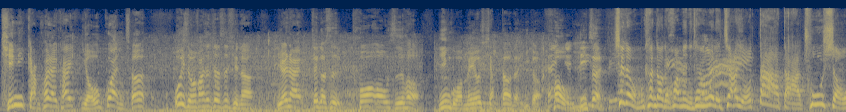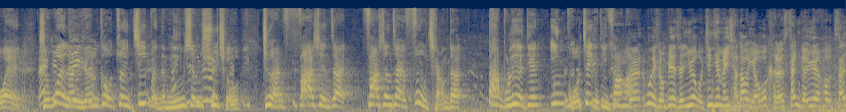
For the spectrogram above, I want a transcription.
请你赶快来开油罐车。为什么发生这事情呢？原来这个是脱欧之后英国没有想到的一个后遗症。现在我们看到的画面，你看看，为了加油大打出手，哎，只为了能够最基本的民生需求，居然发现在发生在富强的。大不列颠，英国这个地方啊，对，为什么变成？因为我今天没抢到油，我可能三个月后、三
